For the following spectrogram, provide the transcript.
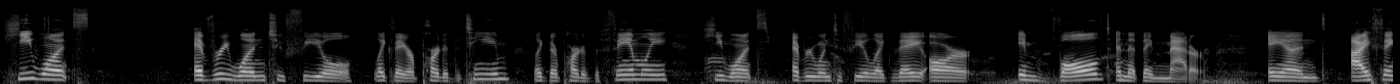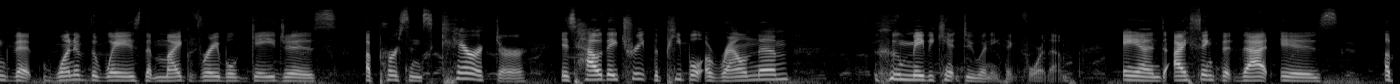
He wants everyone to feel like they are part of the team, like they're part of the family. He wants everyone to feel like they are involved and that they matter. And I think that one of the ways that Mike Vrabel gauges a person's character is how they treat the people around them who maybe can't do anything for them. And I think that that is a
